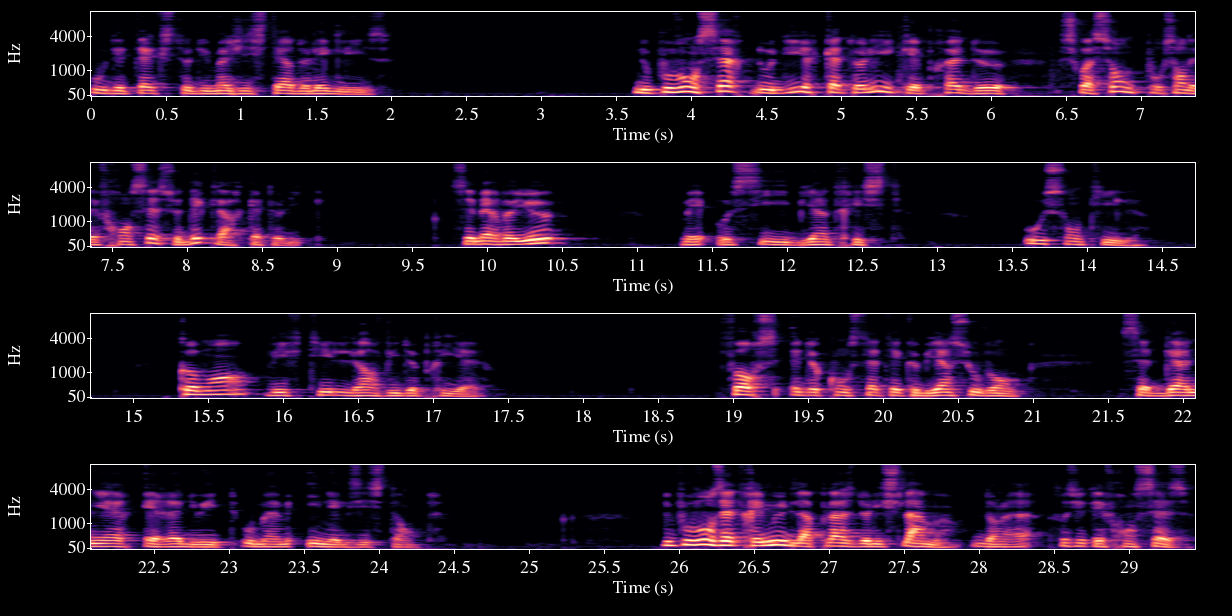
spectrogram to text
ou des textes du magistère de l'Église. Nous pouvons certes nous dire catholiques et près de 60% des Français se déclarent catholiques. C'est merveilleux, mais aussi bien triste. Où sont-ils? Comment vivent-ils leur vie de prière? Force est de constater que bien souvent, cette dernière est réduite ou même inexistante. Nous pouvons être émus de la place de l'islam dans la société française,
